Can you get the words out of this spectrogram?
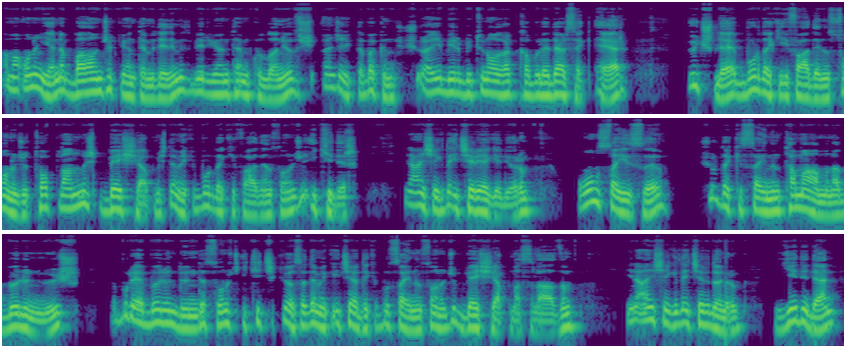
Ama onun yerine baloncuk yöntemi dediğimiz bir yöntem kullanıyoruz. Öncelikle bakın şurayı bir bütün olarak kabul edersek eğer 3 ile buradaki ifadenin sonucu toplanmış 5 yapmış. Demek ki buradaki ifadenin sonucu 2'dir. Yine aynı şekilde içeriye geliyorum. 10 sayısı şuradaki sayının tamamına bölünmüş Buraya bölündüğünde sonuç 2 çıkıyorsa demek ki içerideki bu sayının sonucu 5 yapması lazım. Yine aynı şekilde içeri dönüyorum. 7'den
